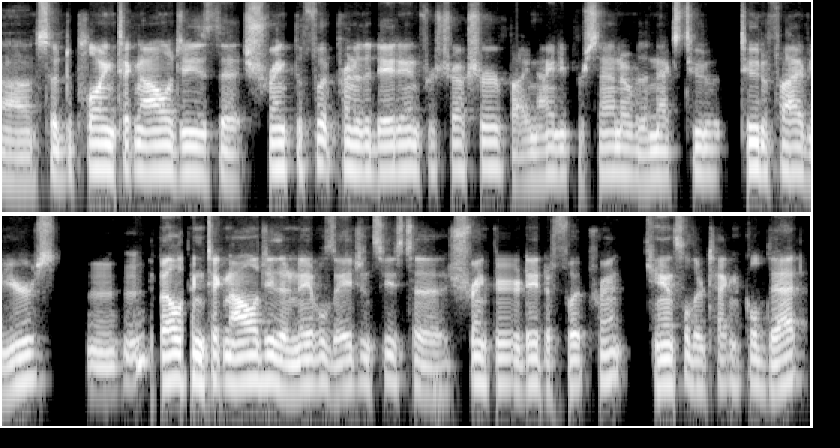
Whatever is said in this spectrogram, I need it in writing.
Uh, so deploying technologies that shrink the footprint of the data infrastructure by 90% over the next two, two to five years. Mm-hmm. Developing technology that enables agencies to shrink their data footprint, cancel their technical debt,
